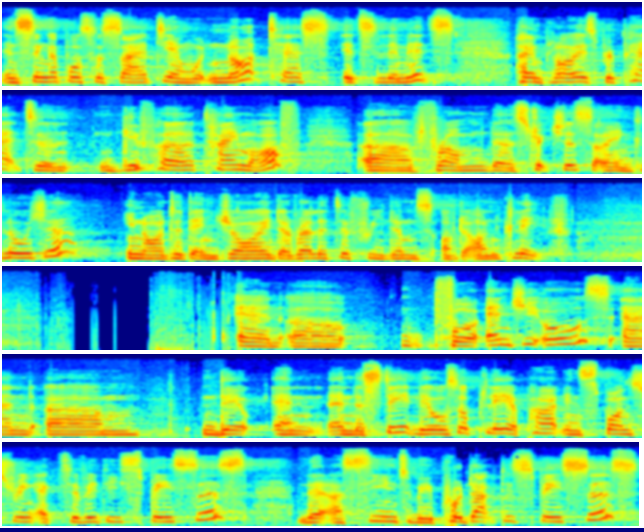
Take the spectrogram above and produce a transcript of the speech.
in Singapore society and would not test its limits, her employer is prepared to give her time off uh, from the strictures of enclosure in order to enjoy the relative freedoms of the enclave. And uh, for NGOs and, um, they, and, and the state, they also play a part in sponsoring activity spaces that are seen to be productive spaces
